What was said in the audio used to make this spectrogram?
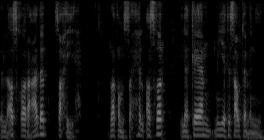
لأصغر عدد صحيح. الرقم الصحيح الأصغر إلى كام؟ 189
